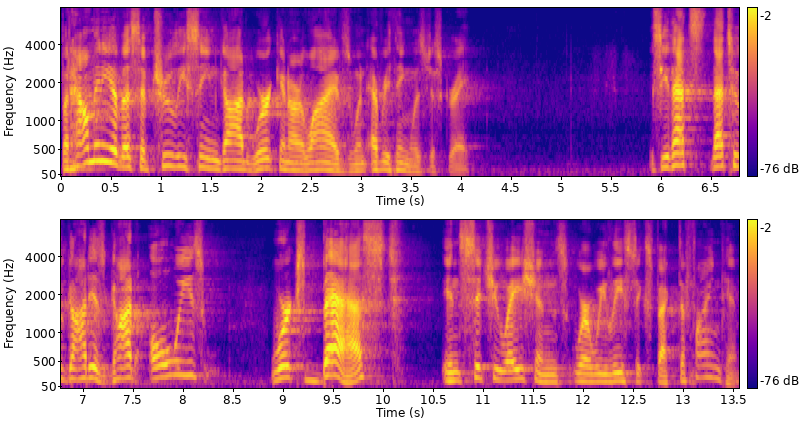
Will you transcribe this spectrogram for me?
But how many of us have truly seen God work in our lives when everything was just great? You see, that's, that's who God is. God always works best in situations where we least expect to find him.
